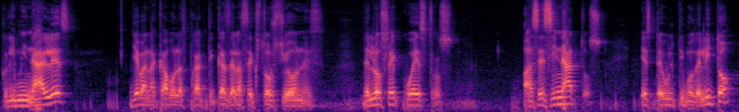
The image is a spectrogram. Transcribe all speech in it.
criminales llevan a cabo las prácticas de las extorsiones, de los secuestros, asesinatos. Este último delito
